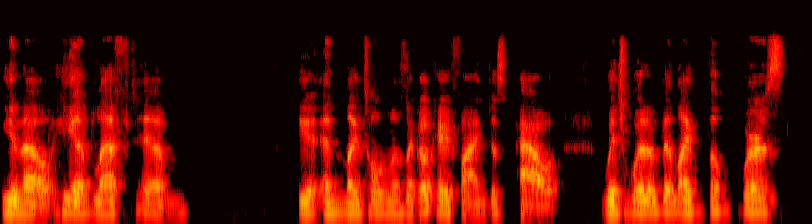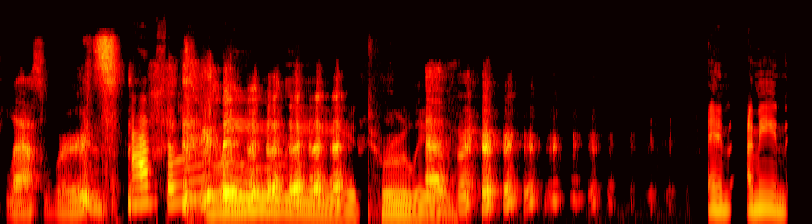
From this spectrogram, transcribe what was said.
you know he had left him he, and like told him was like okay fine just pout which would have been like the worst last words Absolutely. truly, truly. ever and I mean,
